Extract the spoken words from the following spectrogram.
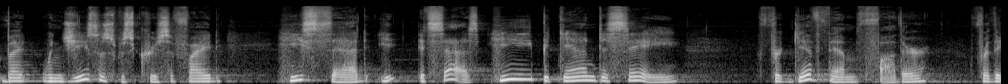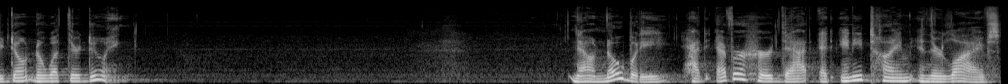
But when Jesus was crucified, he said, he, it says, he began to say, Forgive them, Father, for they don't know what they're doing. Now, nobody had ever heard that at any time in their lives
